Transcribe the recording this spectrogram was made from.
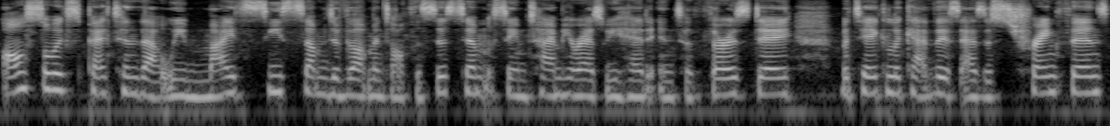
also expecting that we might see some development of the system same time here as we head into Thursday. Thursday. But take a look at this. As it strengthens,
